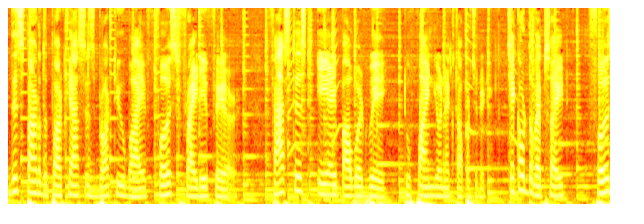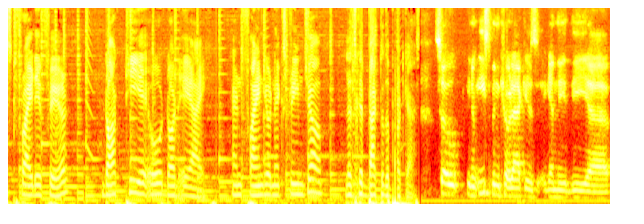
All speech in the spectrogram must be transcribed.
This part of the podcast is brought to you by First Friday Fair, fastest AI powered way to find your next opportunity. Check out the website firstfridayfair.tao.ai and find your next dream job. Let's get back to the podcast. So, you know, Eastman Kodak is again the the uh,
